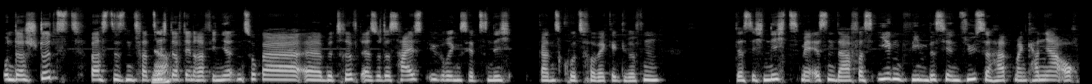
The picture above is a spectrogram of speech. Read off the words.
unterstützt, was diesen Verzicht Ja. auf den raffinierten Zucker äh, betrifft. Also das heißt übrigens jetzt nicht ganz kurz vorweggegriffen, dass ich nichts mehr essen darf, was irgendwie ein bisschen Süße hat. Man kann ja auch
